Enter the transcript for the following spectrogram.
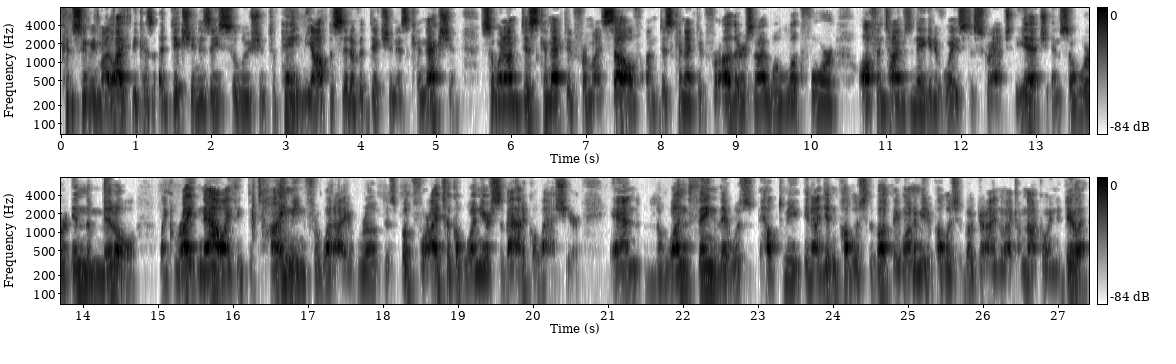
consuming my life because addiction is a solution to pain. The opposite of addiction is connection. So when I'm disconnected from myself, I'm disconnected for others, and I will look for oftentimes negative ways to scratch the itch. And so we're in the middle like right now, I think the timing for what I wrote this book for, I took a one year sabbatical last year. And the one thing that was helped me, and I didn't publish the book. They wanted me to publish the book. I'm like, I'm not going to do it.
